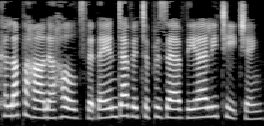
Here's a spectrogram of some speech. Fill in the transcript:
Kalupahana holds that they endeavored to preserve the early teaching.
